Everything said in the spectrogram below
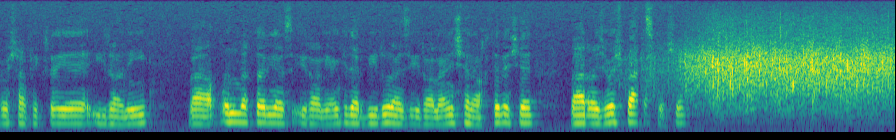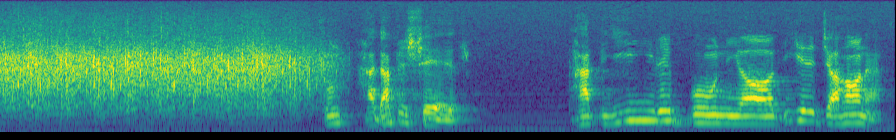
روشنفکرای ایرانی و اون مقداری از ایرانیان که در بیرون از ایرانیان شناخته بشه و راجبش بحث بشه. چون هدف شعر تغییر بنیادی جهان است.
